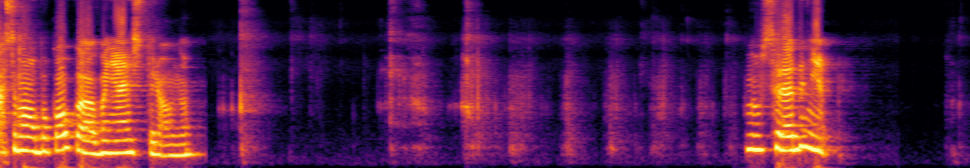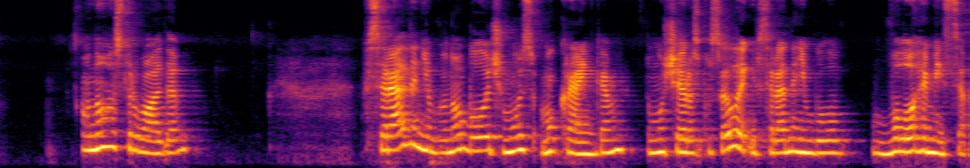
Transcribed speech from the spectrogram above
А сама упаковка воняє стрьомно. Ну, всередині воно гострувате. Всередині воно було чомусь мокреньке, тому що я розпустила і всередині було вологе місце.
